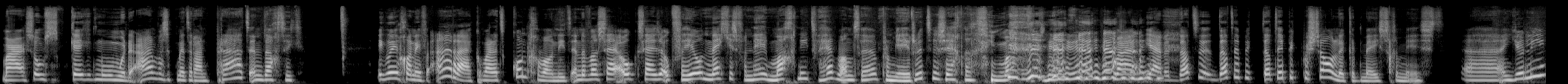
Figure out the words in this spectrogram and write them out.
Maar soms keek ik mijn moeder aan, was ik met haar aan het praten en dacht ik ik wil je gewoon even aanraken, maar dat kon gewoon niet. En dan was zij ook, zei ze ook heel netjes van nee, mag niet. Hè, want hè, premier Rutte zegt dat het niet mag. maar ja, dat, dat, heb ik, dat heb ik persoonlijk het meest gemist. Uh, en jullie?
